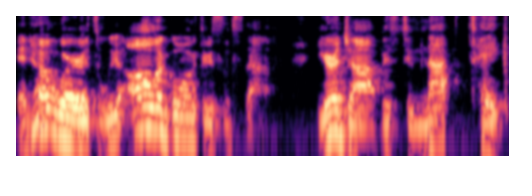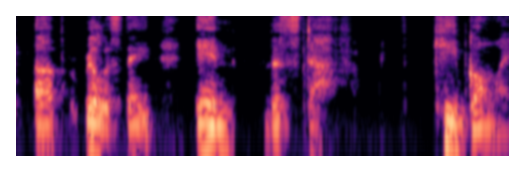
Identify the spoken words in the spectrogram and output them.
in her words, we all are going through some stuff. Your job is to not take up real estate in the stuff. Keep going.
